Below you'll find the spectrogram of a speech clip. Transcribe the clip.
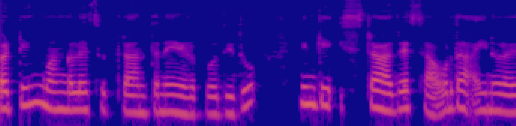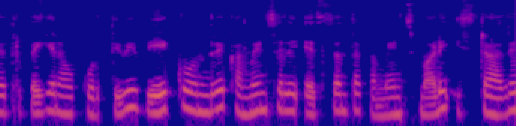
ಕಟಿಂಗ್ ಮಂಗಲಸೂತ್ರ ಅಂತಲೇ ಹೇಳ್ಬೋದು ಇದು. ನಿಮಗೆ ಇಷ್ಟ ಆದರೆ ಸಾವಿರದ ಐನೂರೈವತ್ತು ರೂಪಾಯಿಗೆ ನಾವು ಕೊಡ್ತೀವಿ. ಬೇಕು ಅಂದರೆ ಕಮೆಂಟ್ಸಲ್ಲಿ ಎಸ್ ಅಂತ ಕಮೆಂಟ್ಸ್ ಮಾಡಿ. ಇಷ್ಟ ಆದರೆ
